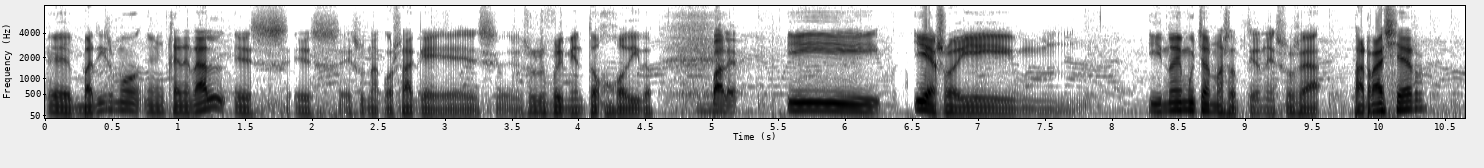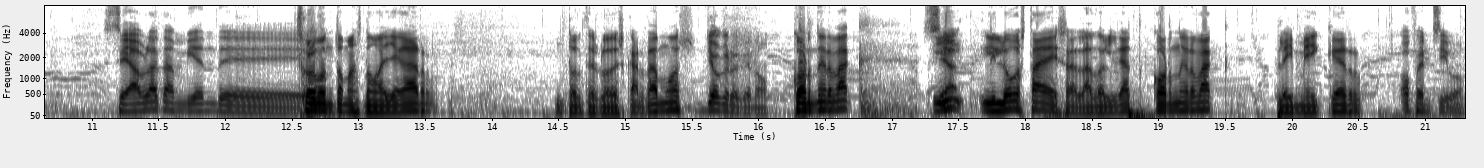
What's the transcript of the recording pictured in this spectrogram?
eh, barismo en general es, es, es una cosa que es, un sufrimiento jodido. Vale. Y, y eso, y, y no hay muchas más opciones. O sea, para Rasher, Se habla también de. Solomon Thomas no va a llegar, entonces lo descartamos. Yo creo que no. Cornerback, Sí, y, y luego está esa, la dualidad cornerback, playmaker, Ofensivo.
